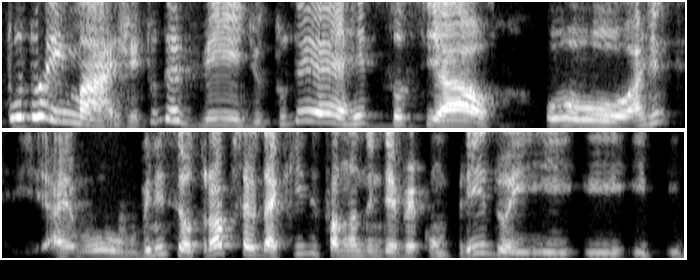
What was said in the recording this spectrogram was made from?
tudo é imagem, tudo é vídeo, tudo é rede social. O, a gente, o Vinícius Eutrópio saiu daqui falando em dever cumprido e, e, e,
